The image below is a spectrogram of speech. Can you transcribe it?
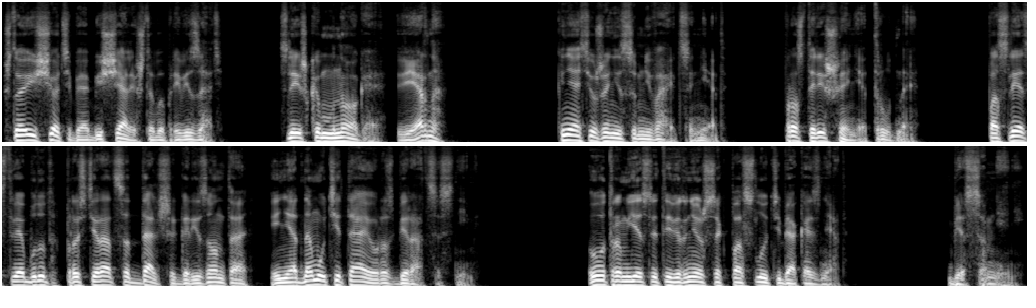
Что еще тебе обещали, чтобы привязать? Слишком многое, верно? Князь уже не сомневается, нет. Просто решение трудное. Последствия будут простираться дальше горизонта, и ни одному Титаю разбираться с ними. Утром, если ты вернешься к послу, тебя казнят. Без сомнений.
